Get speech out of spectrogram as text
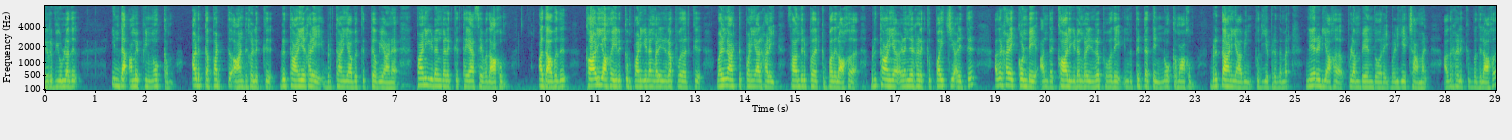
நிறுவியுள்ளது. இந்த அமைப்பின் நோக்கம் அடுத்த பத்து ஆண்டுகளுக்கு பிரித்தானியர்களே பிரித்தானியாவுக்கு தேவையான பணியிடங்களுக்கு தயார் செய்வதாகும். அதாவது காலியாக இருக்கும் பணியிடங்களை நிரப்புவதற்கு வெளிநாட்டு பணியாளர்களை சார்ந்திருப்பதற்கு பதிலாக பிரித்தானிய இளைஞர்களுக்கு பயிற்சி அளித்து அவர்களை கொண்டே அந்த காலி இடங்களை நிரப்புவதே இந்த திட்டத்தின் நோக்கமாகும். பிரித்தானியாவின் புதிய பிரதமர் நேரடியாக புலம்பெயர்ந்தோரை வெளியேற்றாமல் அவர்களுக்கு பதிலாக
